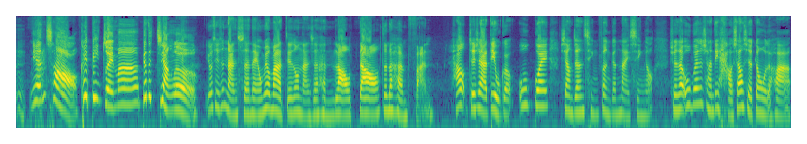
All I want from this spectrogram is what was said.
嗯，你很吵，可以闭嘴吗？不要再讲了。尤其是男生呢，我没有办法接受男生很唠叨，真的很烦。好，接下来第五个乌龟，象征勤奋跟耐心哦。选择乌龟是传递好消息的动物的话，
